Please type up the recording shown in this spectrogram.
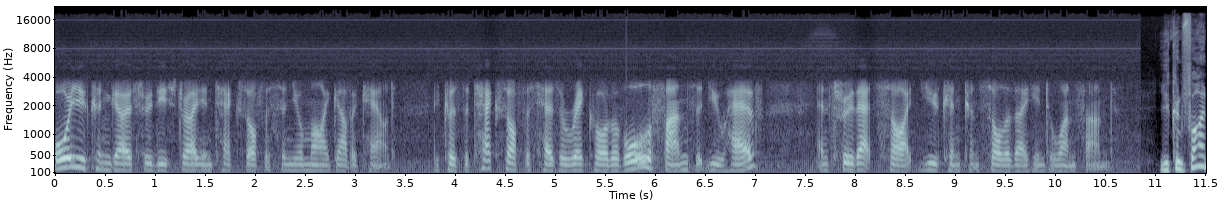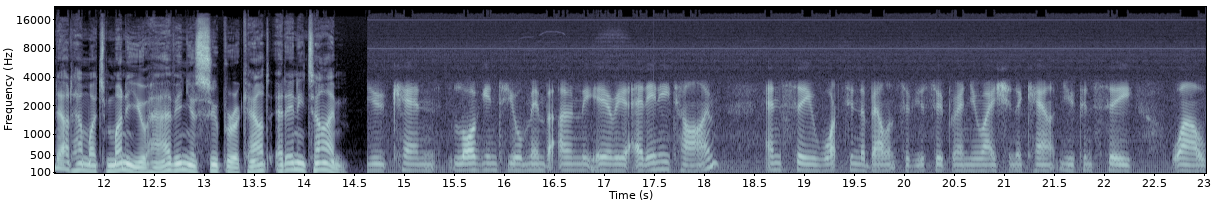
or you can go through the Australian Tax Office and your MyGov account because the tax office has a record of all the funds that you have and through that site you can consolidate into one fund. You can find out how much money you have in your super account at any time. You can log into your member only area at any time and see what's in the balance of your superannuation account. You can see well,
